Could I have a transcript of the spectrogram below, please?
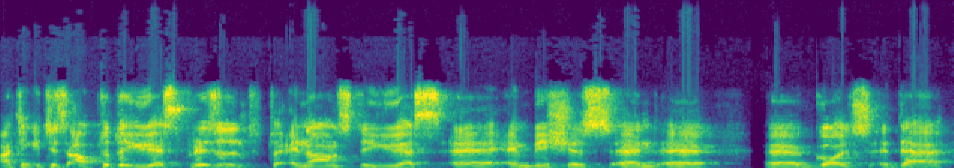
I think it is up to the U.S. president to announce the U.S. Uh, ambitious and uh, goals there.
